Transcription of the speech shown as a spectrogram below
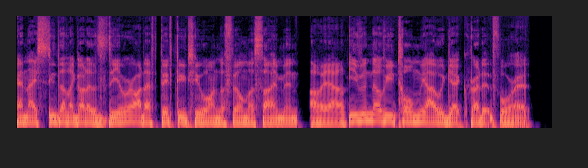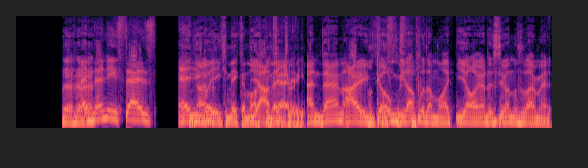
and I see that I got a zero out of fifty-two on the film assignment, Oh yeah. even though he told me I would get credit for it. And then he says, anybody can make a Yeah, mockumentary. okay. And then I go meet up with him, like, yo, I got to see on this assignment.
